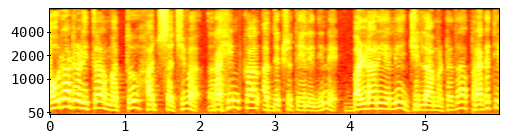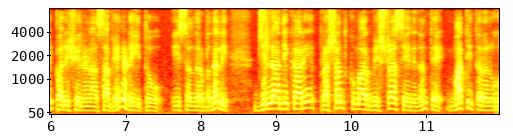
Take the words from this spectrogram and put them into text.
ಪೌರಾಡಳಿತ ಮತ್ತು ಹಜ್ ಸಚಿವ ರಹೀಂ ಖಾನ್ ಅಧ್ಯಕ್ಷತೆಯಲ್ಲಿ ನಿನ್ನೆ ಬಳ್ಳಾರಿಯಲ್ಲಿ ಜಿಲ್ಲಾ ಮಟ್ಟದ ಪ್ರಗತಿ ಪರಿಶೀಲನಾ ಸಭೆ ನಡೆಯಿತು. ಈ ಸಂದರ್ಭದಲ್ಲಿ ಜಿಲ್ಲಾಧಿಕಾರಿ ಪ್ರಶಾಂತ್ ಕುಮಾರ್ ಮಿಶ್ರಾ ಸೇರಿದಂತೆ ಮತ್ತಿತರರು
